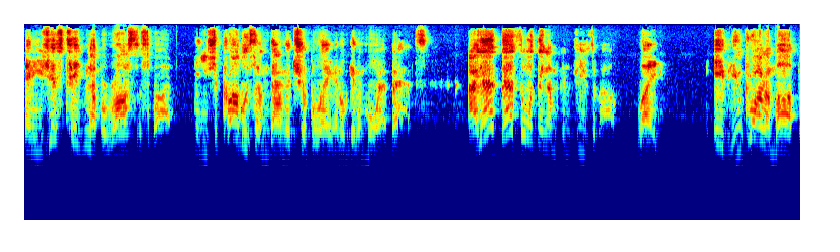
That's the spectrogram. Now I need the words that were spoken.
and he's just taking up a roster spot, then you should probably send him down to AAA and it'll get him more at bats. I that that's the one thing I'm confused about. Like, if you brought him up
